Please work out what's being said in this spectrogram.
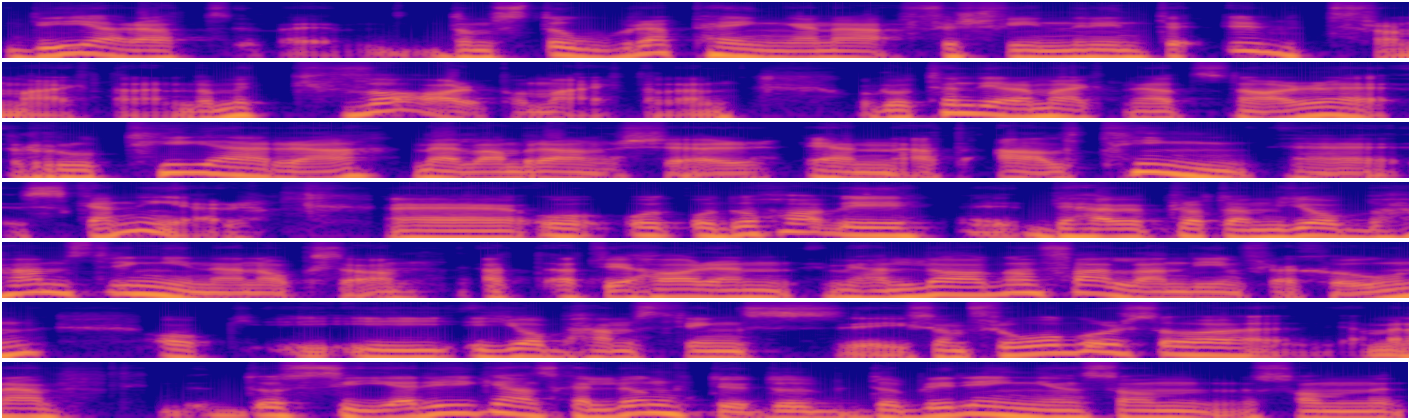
det gör att de stora pengarna försvinner inte ut från marknaden. De är kvar på marknaden. Och Då tenderar marknaden att snarare rotera mellan branscher än att allting eh, ska ner. Eh, och, och, och, då har vi eh, det här vi pratade om jobbhamstring innan också, att, att vi, har en, vi har en lagom fallande inflation och i, i jobbhamstringsfrågor liksom, så, jag menar, då ser det ju ganska lugnt ut. Då, då, blir det ingen som, som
